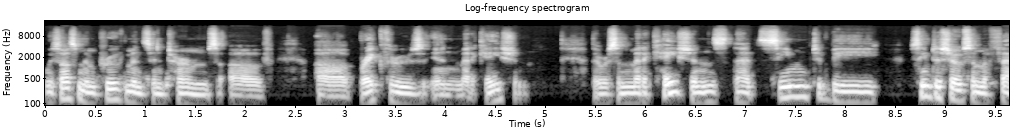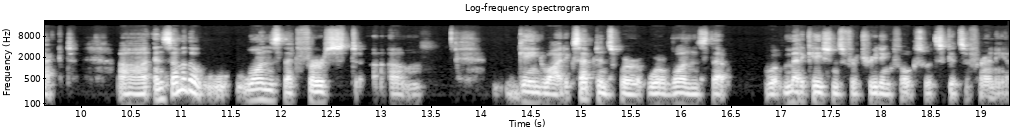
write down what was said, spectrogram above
we saw some improvements in terms of uh, breakthroughs in medication. There were some medications that seemed to be seemed to show some effect, uh, and some of the ones that first um, gained wide acceptance were were ones that were medications for treating folks with schizophrenia.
